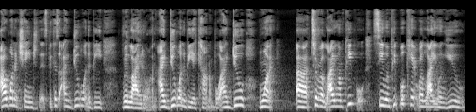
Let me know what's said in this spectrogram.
I want to change this because I do want to be relied on. I do want to be accountable. I do want uh, to rely on people. See, when people can't rely on you,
